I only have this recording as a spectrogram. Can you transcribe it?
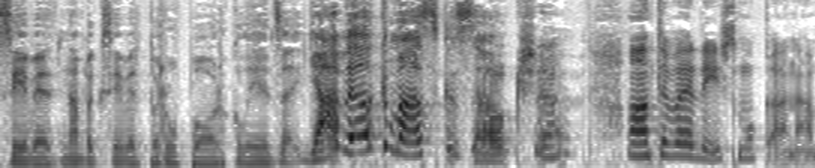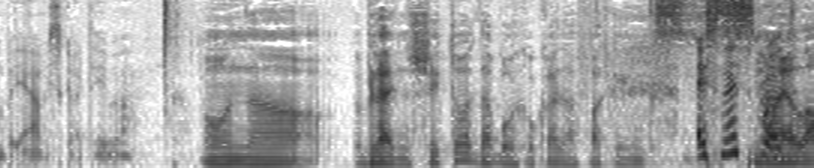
sieviete, nabaga sieviete par uporu kliedza. Jā, velk maskas augšā. Ā, tev arī ir smukā naba, jā, viss kārtībā. Un, uh, blēģi, nu šito dabūju kaut kādā fucking Es nesaprotu,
